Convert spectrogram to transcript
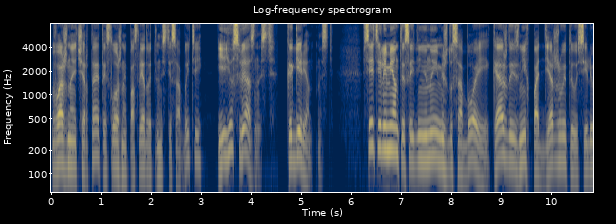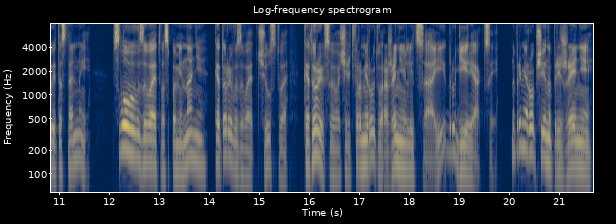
Важная черта этой сложной последовательности событий — ее связность, когерентность. Все эти элементы соединены между собой, и каждый из них поддерживает и усиливает остальные — Слово вызывает воспоминания, которые вызывают чувства, которые, в свою очередь, формируют выражение лица и другие реакции. Например, общее напряжение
